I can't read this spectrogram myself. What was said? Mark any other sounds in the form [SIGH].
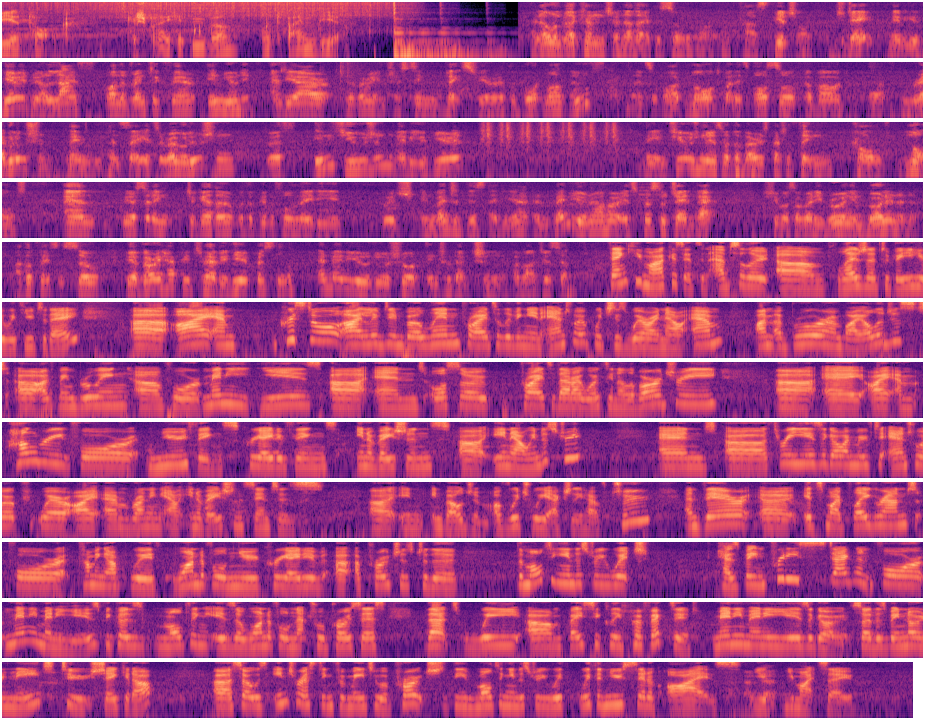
BierTalk. Gespräche über und beim Bier. Hello and welcome to another episode of our podcast BierTalk. Today, maybe you hear it, we are live on the drinktec Fair in Munich and we are in a very interesting place. We are at the Boortmalt booth. It's about malt, but it's also about a revolution. Maybe we can say it's a revolution with infusion. Maybe you hear it. The infusion is with a very special thing called malt. And we are sitting together with a beautiful lady which invented this idea. And maybe you know her, it's Cristal Jane Peck. She was already brewing in Berlin and other places. So we are very happy to have you here, Cristal. And maybe you'll do a short introduction about yourself. Thank you, Marcus. It's an absolute um, pleasure to be here with you today. Uh, I am Cristal. I lived in Berlin prior to living in Antwerp, which is where I now am. I'm a brewer and biologist. Uh, I've been brewing uh, for many years, uh, and also prior to that, I worked in a laboratory. Uh, a, I am hungry for new things, creative things, innovations uh, in our industry. And uh, three years ago, I moved to Antwerp, where I am running our innovation centers uh, in in Belgium, of which we actually have two. And there, uh, it's my playground for coming up with wonderful new creative uh, approaches to the the malting industry, which has been pretty stagnant for many many years because malting is a wonderful natural process that we um, basically perfected many many years ago. So there's been no need to shake it up. Uh, so it was interesting for me to approach the malting industry with, with a new set of eyes, you, you might say.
